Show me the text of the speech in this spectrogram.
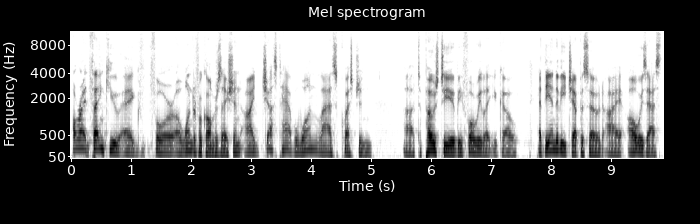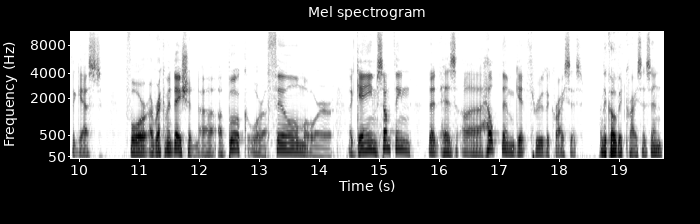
All right, thank you, Aig, for a wonderful conversation. I just have one last question uh, to pose to you before we let you go. At the end of each episode, I always ask the guest for a recommendation, uh, a book or a film or a game, something that has uh, helped them get through the crisis the COVID crisis. And,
